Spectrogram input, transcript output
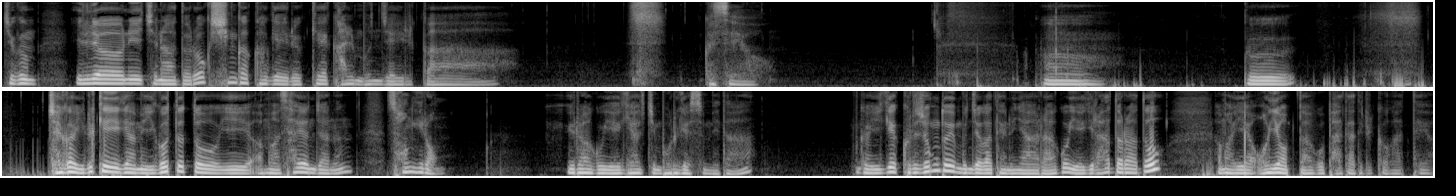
지금 1년이 지나도록 심각하게 이렇게 갈 문제일까? 글쎄요. 어, 그, 제가 이렇게 얘기하면 이것도 또 이 아마 사연자는 성희롱이라고 얘기할지 모르겠습니다. 그러니까 이게 그 정도의 문제가 되느냐라고 얘기를 하더라도 아마 얘 어이없다고 받아들일 것 같아요.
